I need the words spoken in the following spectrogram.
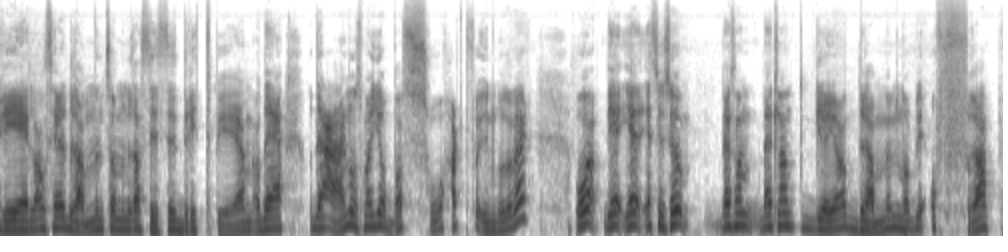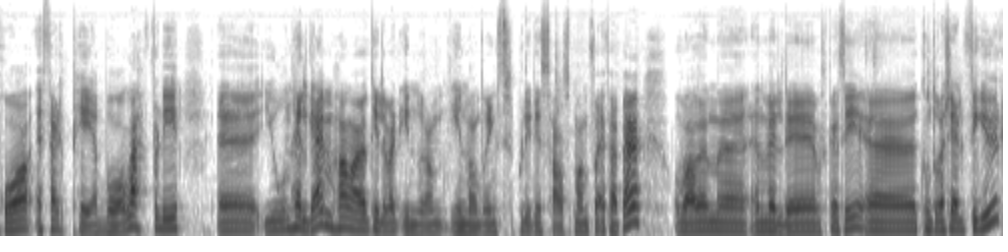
relansere Drammen som en rasistisk drittby igjen. Og det, og det er noen som har jobba så hardt for å unngå det der. Og jeg, jeg, jeg synes jo det er, sånn, det er et eller annet gøy at Drammen nå blir ofra på Frp-bålet. Fordi eh, Jon Helgheim han har jo tidligere vært innvandringspolitisk salsmann for Frp. Og var en, eh, en veldig skal jeg si, eh, kontroversiell figur.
